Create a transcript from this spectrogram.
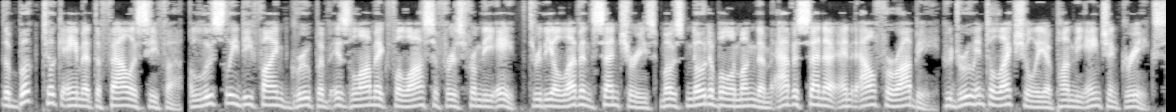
The book took aim at the Falasifa, a loosely defined group of Islamic philosophers from the 8th through the 11th centuries most notable among them Avicenna and al-Farabi who drew intellectually upon the ancient Greeks.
